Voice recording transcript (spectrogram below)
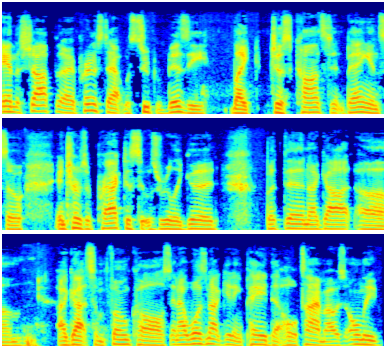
And the shop that i apprenticed at was super busy like just constant banging. So in terms of practice it was really good. But then i got um i got some phone calls and i was not getting paid that whole time. I was only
